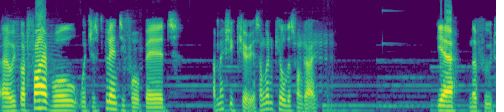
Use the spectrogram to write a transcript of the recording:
Uh, we've got five wool, which is plenty for a bed. I'm actually curious. I'm gonna kill this one guy. Yeah, no food.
